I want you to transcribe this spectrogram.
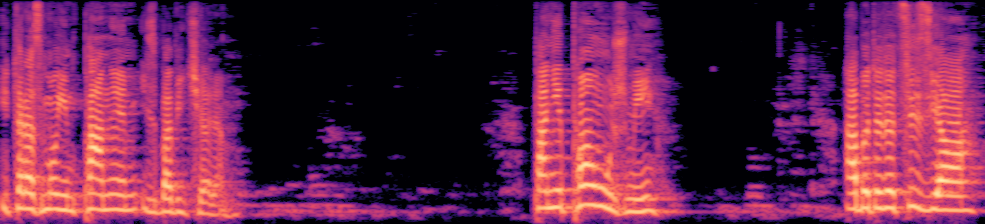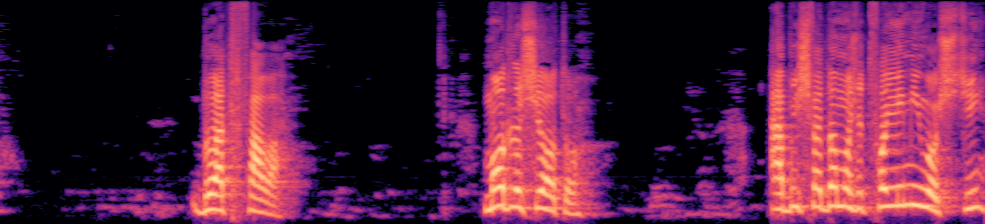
i teraz moim Panem i Zbawicielem. Panie, pomóż mi, aby ta decyzja była trwała. Modlę się o to, aby świadomość Twojej miłości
